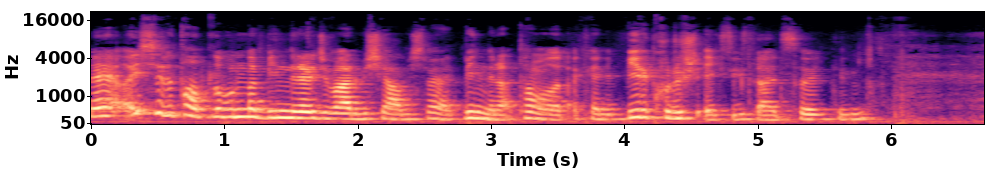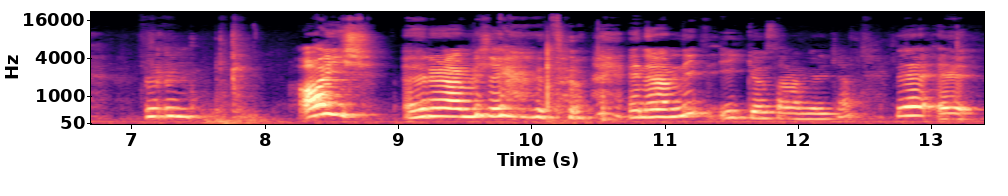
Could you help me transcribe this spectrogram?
Ve aşırı tatlı. Bunu da 1000 lira civarı bir şey almıştım. Evet 1000 lira tam olarak. Hani bir kuruş eksik sadece söylediğim. Ay en önemli şey en önemli ilk göstermem gereken. Ve e,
